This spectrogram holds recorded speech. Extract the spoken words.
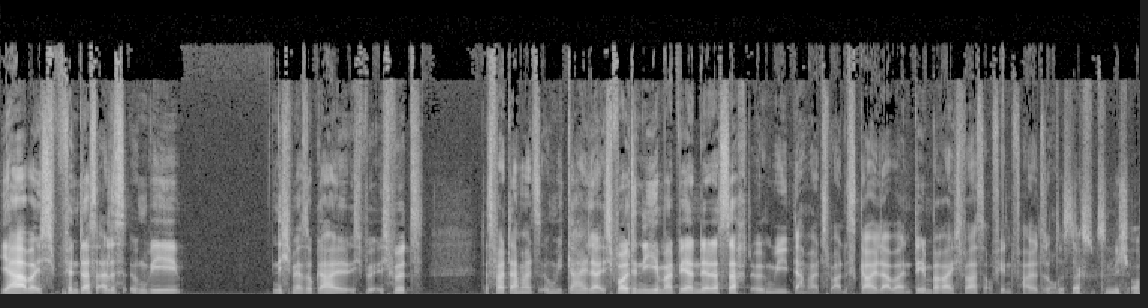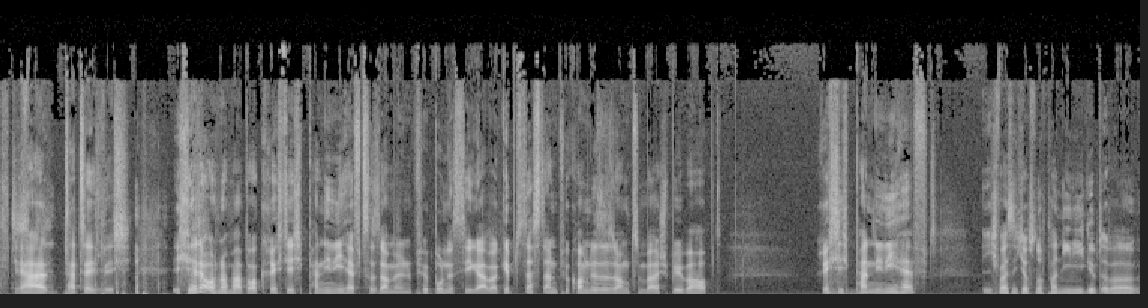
Ja, aber ich finde das alles irgendwie nicht mehr so geil. Ich, ich würde, das war damals irgendwie geiler. Ich wollte nie jemand werden, der das sagt irgendwie. Damals war alles geiler, aber in dem Bereich war es auf jeden Fall so. Das sagst du ziemlich oft. Ja, tatsächlich. Ich hätte auch nochmal Bock, richtig Panini-Heft zu sammeln für Bundesliga. Aber gibt es das dann für kommende Saison zum Beispiel überhaupt? Hm. Richtig Panini-Heft? Ich weiß nicht, ob es noch Panini gibt, aber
